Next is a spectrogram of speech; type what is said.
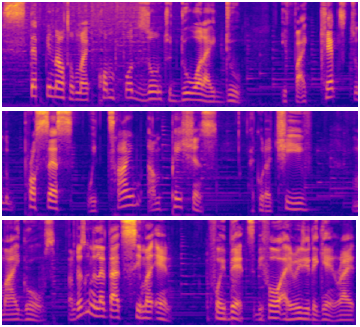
stepping out of my comfort zone to do what I do. If I kept to the process with time and patience, I could achieve my goals. I'm just going to let that simmer in for a bit before I read it again, right?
